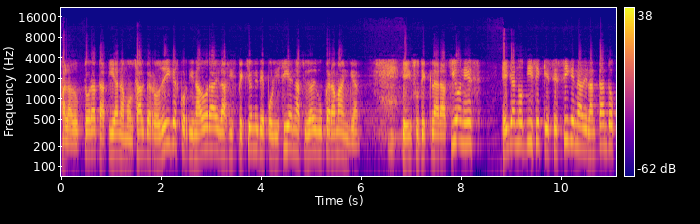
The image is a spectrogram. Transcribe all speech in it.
a la doctora Tatiana Monsalve Rodríguez, coordinadora de las inspecciones de policía en la ciudad de Bucaramanga. En sus declaraciones, ella nos dice que se siguen adelantando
